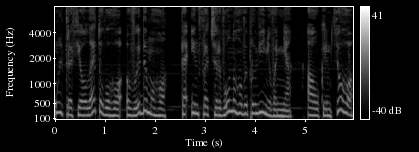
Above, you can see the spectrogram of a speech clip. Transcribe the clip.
ультрафіолетового, видимого та інфрачервоного випромінювання, а окрім цього,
